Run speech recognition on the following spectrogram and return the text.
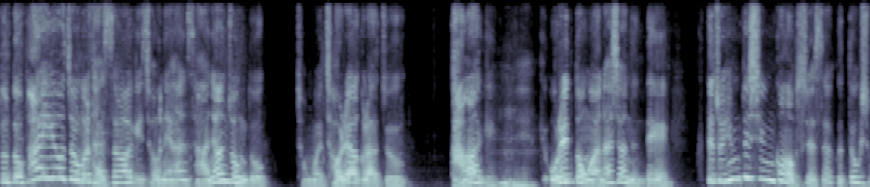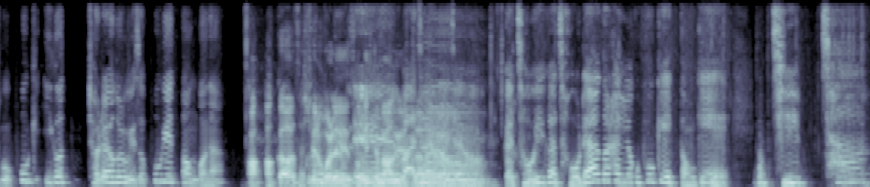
또, 또 파이어족을 달성하기 전에 한 4년 정도 정말 절약을 아주 강하게 네. 오랫동안 하셨는데 그때 좀 힘드신 건 없으셨어요? 그때 혹시 뭐 포기 이것 절약을 위해서 포기했던 거나? 아, 아까 사실은 원래 소비 네, 대망이었잖아요. 맞아요, 맞아요. 음. 그러니까 저희가 절약을 하려고 포기했던 게 집, 차,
